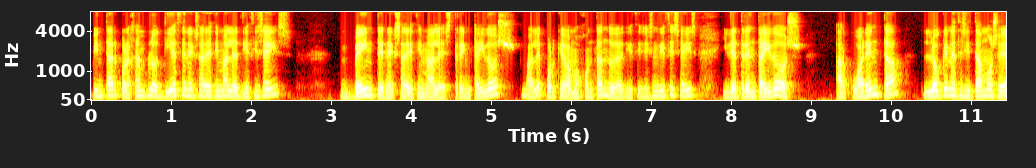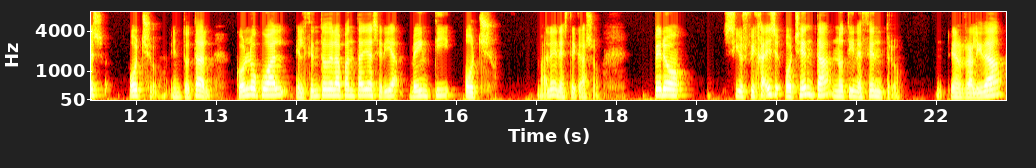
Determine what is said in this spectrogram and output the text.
pintar, por ejemplo, 10 en hexadecimal es 16, 20 en hexadecimal es 32, ¿vale? Porque vamos contando de 16 en 16, y de 32 a 40 lo que necesitamos es 8 en total, con lo cual el centro de la pantalla sería 28, ¿vale? En este caso. Pero si os fijáis, 80 no tiene centro. En realidad,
